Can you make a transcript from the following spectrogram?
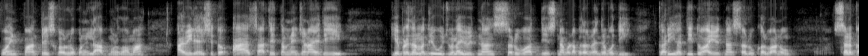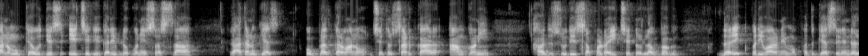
પોઈન્ટ પાંત્રીસ કરોડ લોકોને લાભ મળવામાં આવી રહ્યા છે. તો આ સાથે તમને જણાવી દઈએ કે પ્રધાનમંત્રી ઉજ્જવલા યોજના શરૂઆત દેશના વડાપ્રધાન નરેન્દ્ર મોદી કરી હતી. તો આ યોજના શરૂ કરવાનો સરકારનો મુખ્ય ઉદ્દેશ એ છે કે ગરીબ લોકોને સસ્તા રાંધણ ગેસ ઉપલબ્ધ કરવાનો છે. તો સરકાર આમ ઘણી હદ સુધી સફળ રહી છે. તો લગભગ દરેક પરિવારોને મફત ગેસ સિલિન્ડર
